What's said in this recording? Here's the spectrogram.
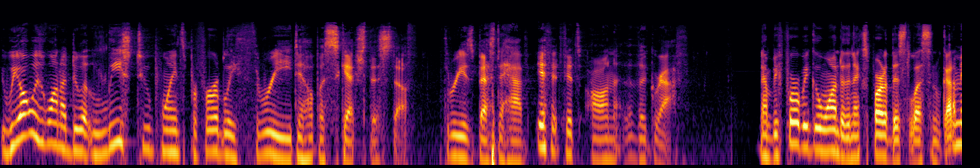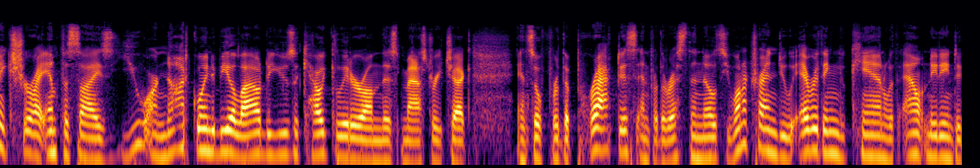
we always want to do at least two points, preferably three, to help us sketch this stuff. Three is best to have if it fits on the graph. Now, before we go on to the next part of this lesson, I've got to make sure I emphasize you are not going to be allowed to use a calculator on this mastery check. And so, for the practice and for the rest of the notes, you want to try and do everything you can without needing to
